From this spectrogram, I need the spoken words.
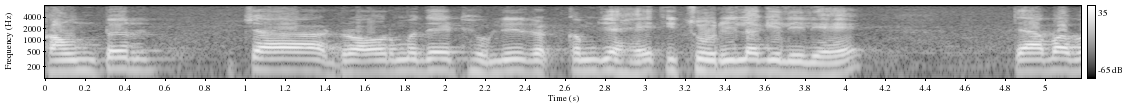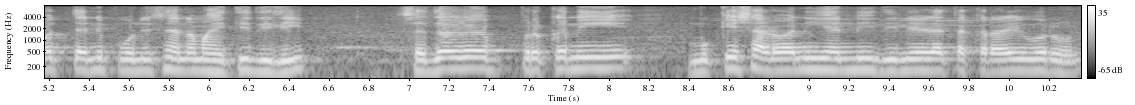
काउंटरच्या ड्रॉवरमध्ये ठेवलेली रक्कम जी आहे ती चोरीला गेलेली आहे. त्याबाबत त्यांनी पोलिसांना माहिती दिली. सदर प्रकरणी मुकेश आडवाणी यांनी दिलेल्या तक्रारीवरून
